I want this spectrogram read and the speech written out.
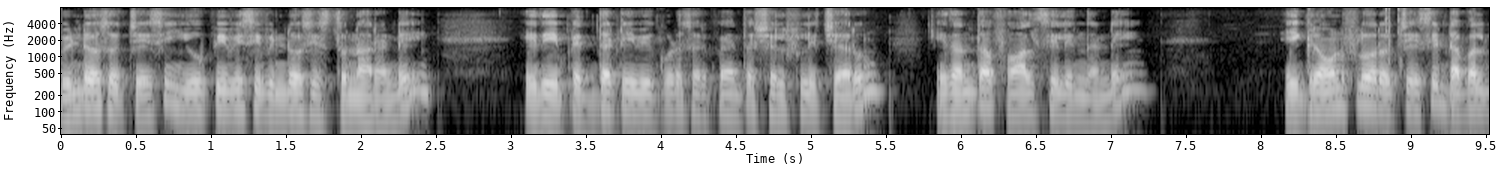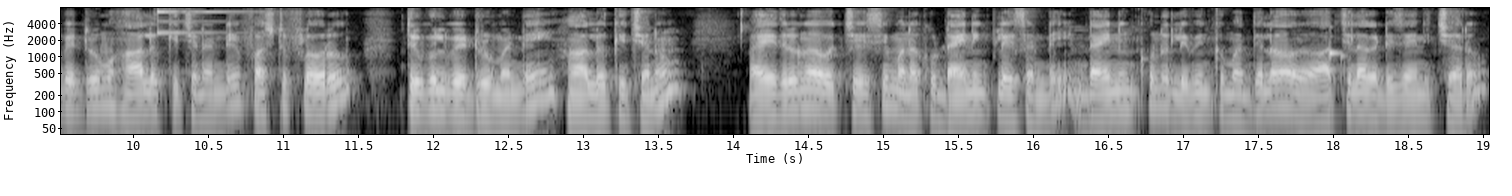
విండోస్ వచ్చేసి యూపీవీసీ విండోస్ ఇస్తున్నారండి. ఇది పెద్ద టీవీ కూడా సరిపోయేంత షెల్ఫ్లు ఇచ్చారు. ఇదంతా ఫాల్ సీలింగ్ అండి. ఈ గ్రౌండ్ ఫ్లోర్ వచ్చేసి డబల్ బెడ్రూమ్ హాలు కిచెన్ అండి. ఫస్ట్ ఫ్లోరు త్రిబుల్ బెడ్రూమ్ అండి. Hall kitchen. ఎదురుగా వచ్చేసి మనకు డైనింగ్ ప్లేస్ అండి. డైనింగ్కు లివింగ్కు మధ్యలో ఆర్చిలాగా డిజైన్ ఇచ్చారు.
